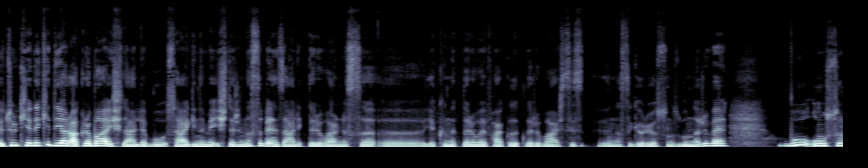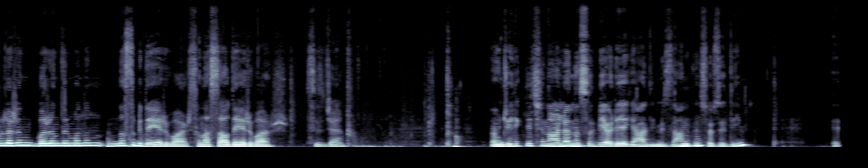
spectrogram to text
e, Türkiye'deki diğer akraba işlerle bu serginin ve işlerin nasıl benzerlikleri var, nasıl e, yakınlıkları ve farklılıkları var, siz e, nasıl görüyorsunuz bunları ve bu unsurların barındırmanın nasıl bir değeri var, sanatsal değeri var sizce? Öncelikle Çınar'la nasıl bir araya geldiğimizden hı hı. söz edeyim. E,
